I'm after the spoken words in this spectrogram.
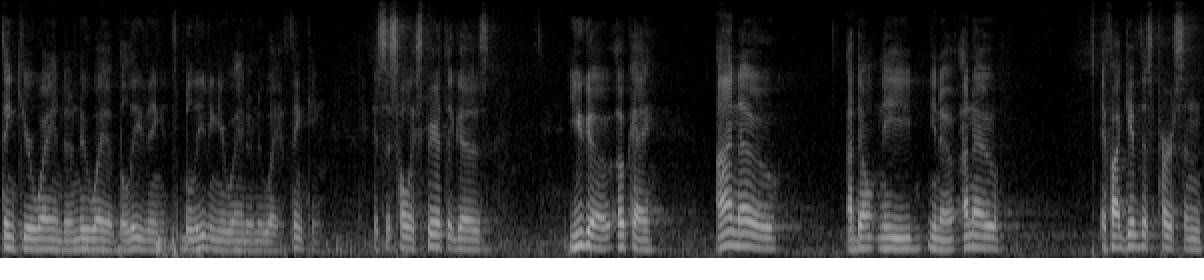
think your way into a new way of believing, it's believing your way into a new way of thinking. It's this Holy Spirit that goes, you go, okay, I know I don't need, you know, I know if I give this person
